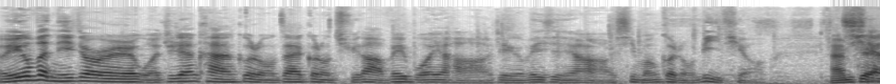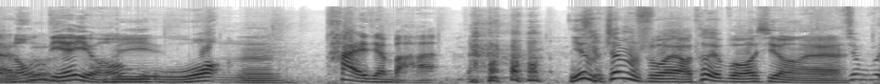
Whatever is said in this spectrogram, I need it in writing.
有一个问题就是，我之前看各种在各种渠道，微博也好，这个微信也好，西蒙各种力挺《潜龙谍影五》。嗯。太监版，你怎么这么说呀？我特别不高兴哎！就我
